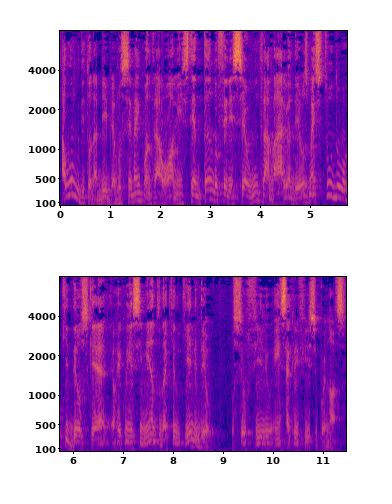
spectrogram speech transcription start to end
Ao longo de toda a Bíblia, você vai encontrar homens tentando oferecer algum trabalho a Deus, mas tudo o que Deus quer é o reconhecimento daquilo que ele deu o seu filho em sacrifício por nós.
